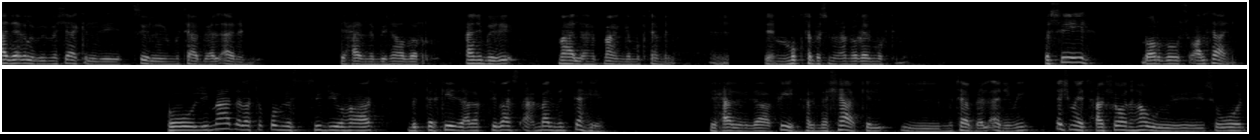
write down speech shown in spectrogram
هذه أغلب المشاكل اللي تصير للمتابع الأنمي. في حال انه بيناظر أنمي ما له مانجا مكتملة. يعني مقتبس من عمل غير مكتمل. بس فيه برضو سؤال ثاني. هو لماذا لا تقوم الاستديوهات بالتركيز على اقتباس أعمال منتهية؟ في حال إذا فيه هالمشاكل المتابع الأنمي ليش ما يتحاشونها ويسوون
